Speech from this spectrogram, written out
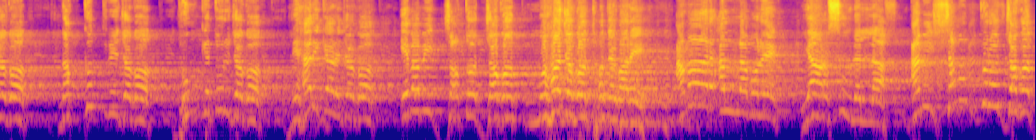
জগৎ, নক্ষত্রের জগৎ, ধূমকেতুর জগৎ, নিহারিকার জগৎ এভাবেই যত জগৎ, মহাজগৎ হতে পারে। আমার আল্লাহ বলে আমি সমগ্র জগৎ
